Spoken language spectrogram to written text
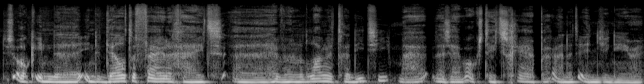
dus ook in de, in de deltaveiligheid hebben we een lange traditie, maar daar zijn we ook steeds scherper aan het engineeren.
